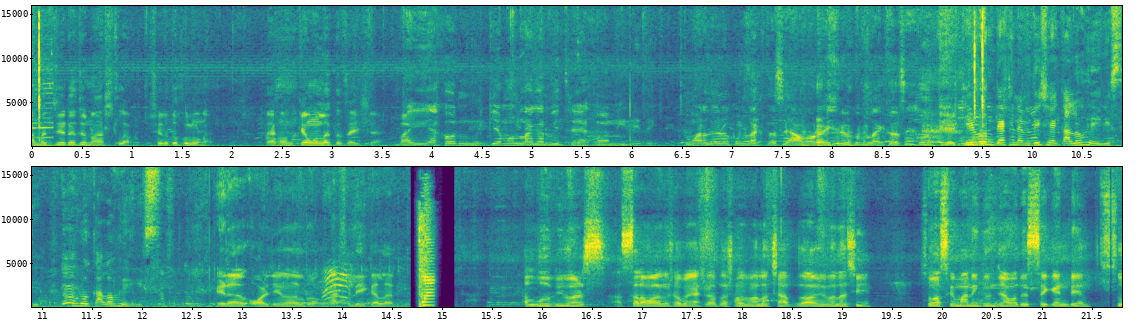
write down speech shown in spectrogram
আমরা যেটার জন্য আসলাম সেটা তো হলো না। এখন কেমন লাগতেছে আইসা? ভাই এখন কেমন লাগার ভিতরে এখন তোমার যেরকম লাগতেছে আমারও এরকম লাগতেছে। এবং দেখেন আমি দেশে কালো হয়ে গেছি পুরো কালো হয়ে গেছি। এটা অরিজিনাল রং আসলে এই কালার হ্যালো ভিউয়ার্স আসসালামু আলাইকুম সবাই। আসলে আপনারা সবাই ভালো আছেন আপনারা আমি ভালো আছি। সো আজকে মানিকগঞ্জে আমাদের সেকেন্ড ডে সো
